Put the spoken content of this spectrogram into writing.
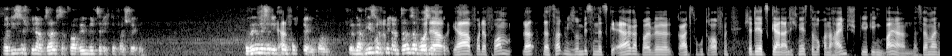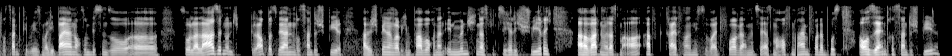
Vor diesem Spiel am Samstag, vor wem willst du dich denn verstecken? Vor wem willst du dich ja. verstecken? Vor, nach diesem Spiel am Samstag vor der, Ja, vor der Form, das hat mich so ein bisschen jetzt geärgert, weil wir gerade so gut drauf sind. Ich hätte jetzt gerne eigentlich nächste Woche ein Heimspiel gegen Bayern. Das wäre mal interessant gewesen, weil die Bayern noch so ein bisschen so, äh, so lala sind und ich glaube, das wäre ein interessantes Spiel. Aber wir spielen dann, glaube ich, ein paar Wochen dann in München. Das wird sicherlich schwierig. Aber warten wir das mal ab, greifen wir nicht so weit vor. Wir haben jetzt ja erstmal Hoffenheim vor der Brust. Auch sehr interessantes Spiel.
